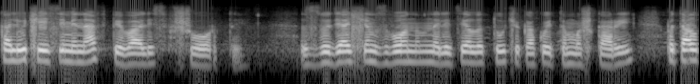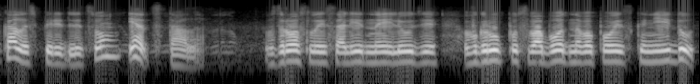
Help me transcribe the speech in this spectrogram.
Колючие семена впивались в шорты. С зудящим звоном налетела туча какой-то мошкары, потолкалась перед лицом и отстала. Взрослые солидные люди в группу свободного поиска не идут.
